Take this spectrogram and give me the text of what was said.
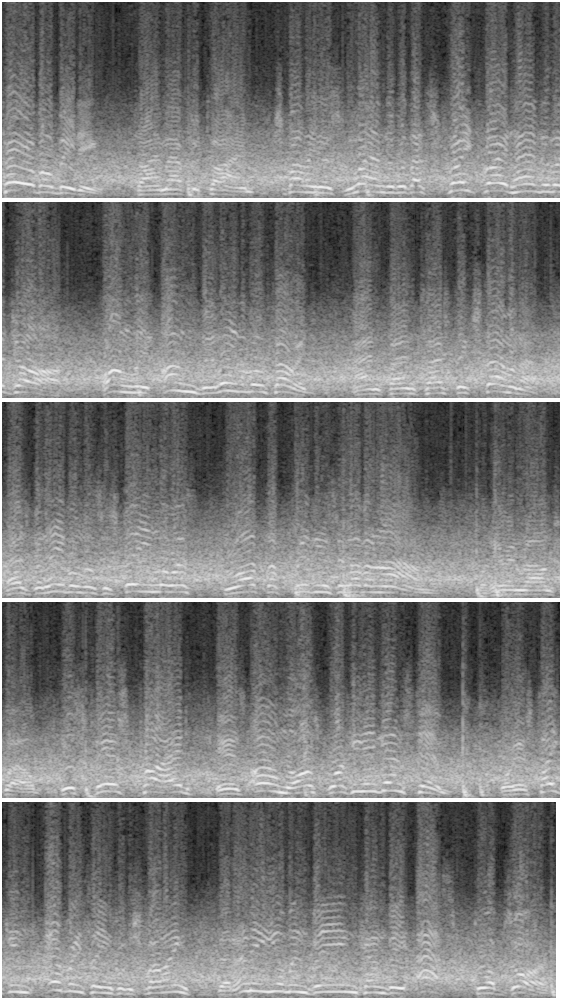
terrible beating. Time after time, Schmeling has landed with that straight right hand to the jaw. Only unbelievable courage and fantastic stamina has been able to sustain Louis throughout the previous 11 rounds. But here in round 12, his fierce pride is almost working against him, for he's taking everything from Schmeling that any human being can be asked to absorb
